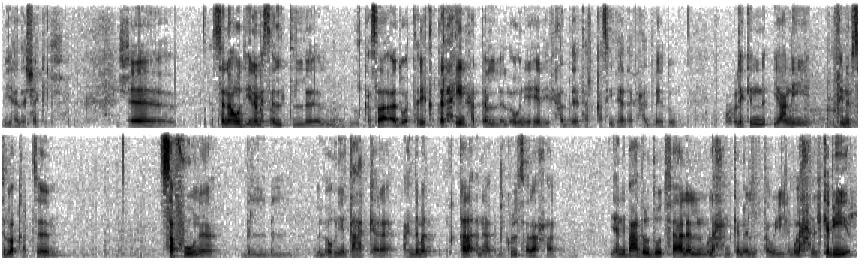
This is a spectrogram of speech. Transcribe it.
بهذا الشكل. آه، سنعود إلى مسألة القصائد وطريقة تلحين حتى الأغنية هذه في حد ذاتها القصيدة هذا في حد ذاته. ولكن يعني في نفس الوقت صفونا بال بال بالأغنية تعكر عندما قرأنا بكل صراحة يعني بعض ردود فعل الملحن كمال الطويل الملحن الكبير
